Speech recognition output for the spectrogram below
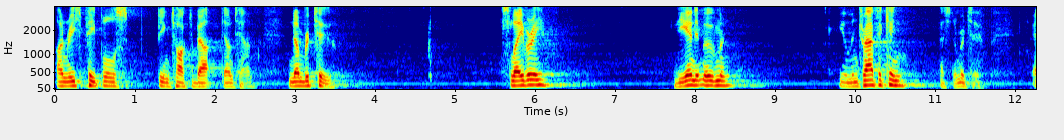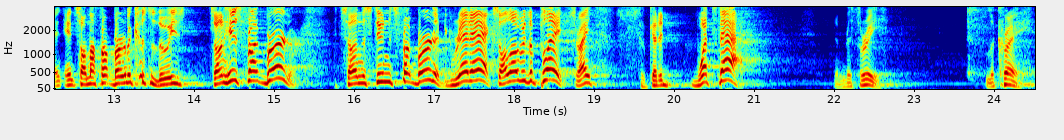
Unreached peoples being talked about downtown. Number two, slavery, the End It movement, human trafficking. That's number two. And, and it's on my front burner because Louie, it's on his front burner. It's on the student's front burner, red X all over the place, right? So, gotta, what's that? Number three, Lecrae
